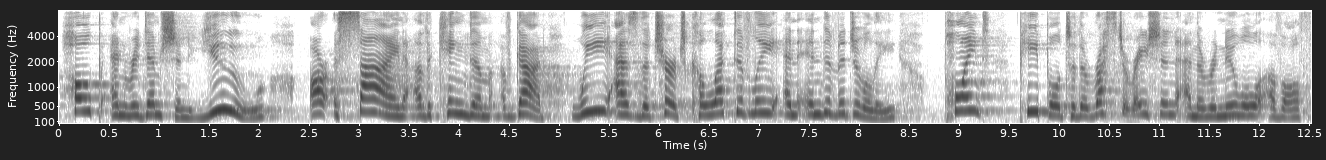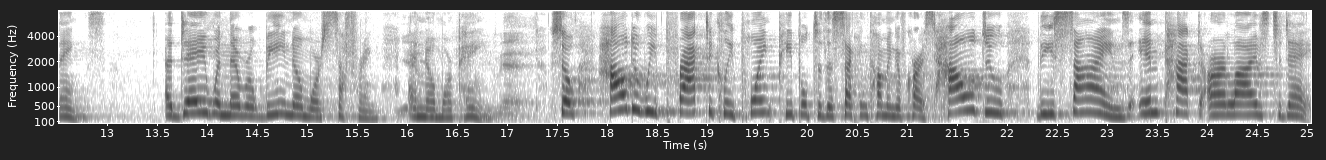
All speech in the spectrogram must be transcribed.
hope and redemption. You are a sign of the kingdom of God. We, as the church, collectively and individually, point people to the restoration and the renewal of all things. A day when there will be no more suffering and no more pain. Amen. So, how do we practically point people to the second coming of Christ? How do these signs impact our lives today?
